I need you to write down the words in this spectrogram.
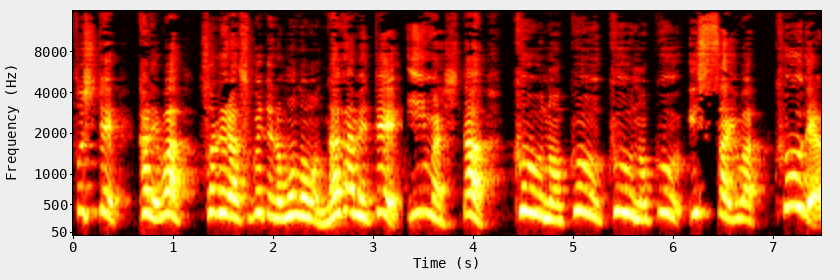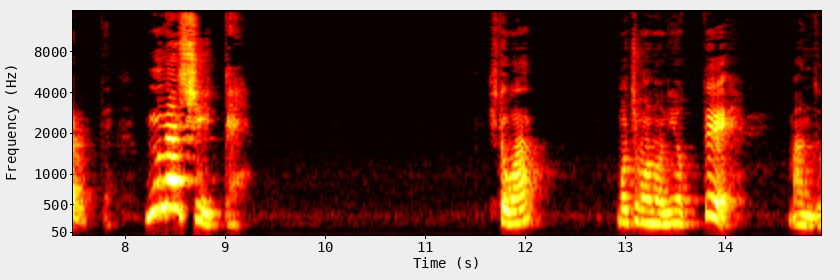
そして彼はそれらすべてのものを眺めて言いました。空の空、空の空、一切は空であるって。虚しいって。人は持ち物によって満足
